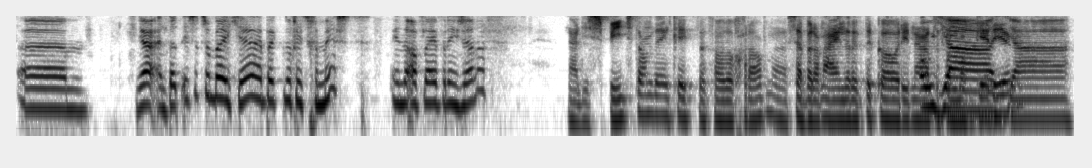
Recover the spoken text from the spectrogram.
Ehm, ja, en dat is het zo'n beetje. hè? Heb ik nog iets gemist in de aflevering zelf? Nou, die speech dan, denk ik, dat hologram. Eh, ze hebben dan eindelijk de coördinaten Oh van Moff Gideon. ja.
